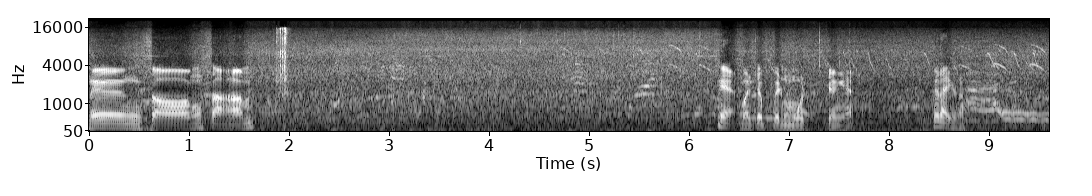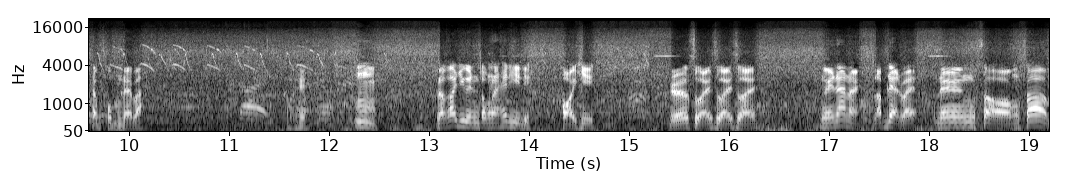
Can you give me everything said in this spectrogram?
หนึ่งสองสาม เนี่ยมันจะเป็นมุดอย่างเงี้ย ก็ได้อยู่นะอ่าเออเออแต่ผมได้ปะได้โอเค อืม แล้วก็ยืนตรงนั้นให้ทีดิ ขออีกทีเออสวยสวยสวยเงยหน้าหน่อย รับแดดไว้หนึ่งสองสาม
